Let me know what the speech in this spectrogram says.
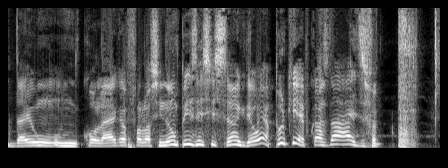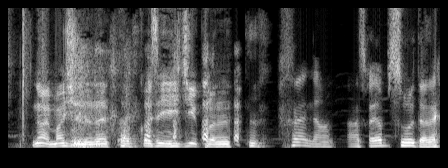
daí um, um colega falou assim, não pise nesse sangue. Daí, ué, por quê? Por causa da AIDS. Eu falei, "Pff, não, imagina, né? Coisa ridícula, né? não, as coisas absurdas, né?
